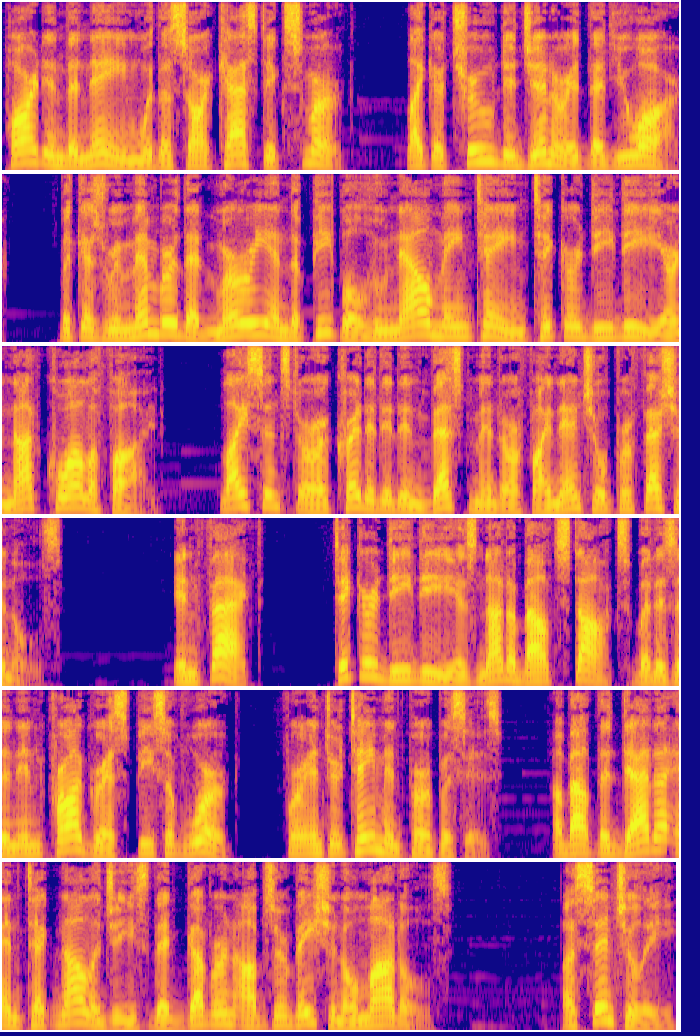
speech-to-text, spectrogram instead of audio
part in the name with a sarcastic smirk, like a true degenerate that you are. Because remember that Murray and the people who now maintain ticker DD are not qualified, licensed or accredited investment or financial professionals. In fact, Ticker DD is not about stocks but is an in-progress piece of work, for entertainment purposes, about the data and technologies that govern observational models. Essentially,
